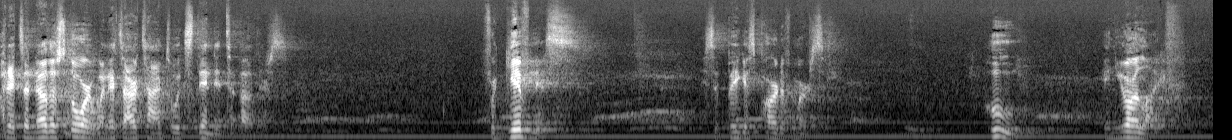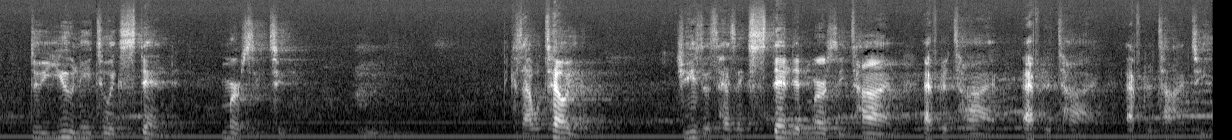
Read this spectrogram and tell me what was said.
but it's another story when it's our time to extend it to others. Forgiveness is the biggest part of mercy. Who in your life do you need to extend mercy to? Because I will tell you, Jesus has extended mercy time after time after time after time to you.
